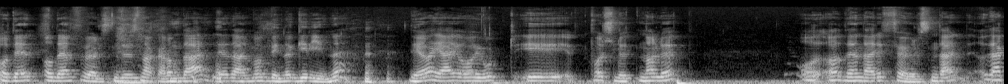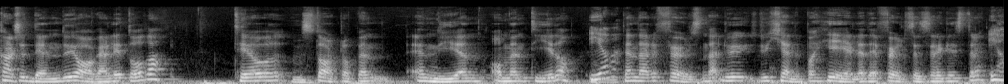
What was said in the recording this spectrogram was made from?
Og den, og den, følelsen du snakker om der, det der med å begynne å grine, det har jeg òg gjort i, på slutten av løp. Og, og, den der følelsen der Det er kanskje den du jager litt òg, da. Til å mm. starte opp en, en ny en om en tid. da ja. Den der følelsen der. Du, du, kjenner på hele det følelsesregisteret. Ja.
